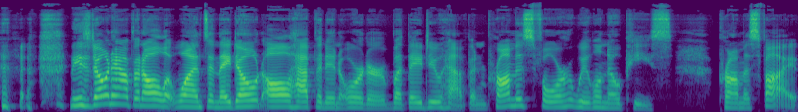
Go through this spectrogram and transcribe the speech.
These don't happen all at once and they don't all happen in order, but they do happen. Promise four, we will know peace. Promise five,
